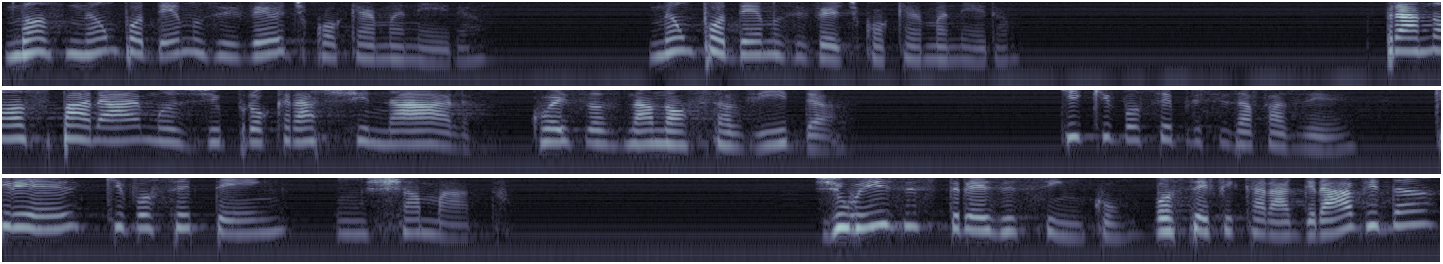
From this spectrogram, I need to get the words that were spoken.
nós não podemos viver de qualquer maneira. Não podemos viver de qualquer maneira. Para nós pararmos de procrastinar, coisas na nossa vida, o que, que você precisa fazer? Crer que você tem um chamado. Juízes 13, 5. Você ficará grávida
